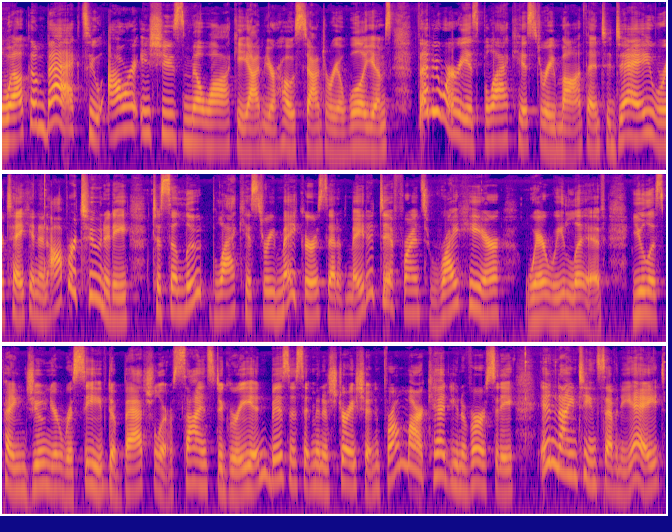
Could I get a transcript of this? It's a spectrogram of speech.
Welcome back to Our Issues Milwaukee. I'm your host, Andrea Williams. February is Black History Month, and today we're taking an opportunity to salute Black history makers that have made a difference right here where we live. Ulice Payne Jr. received a Bachelor of Science degree in Business Administration from Marquette University in 1978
